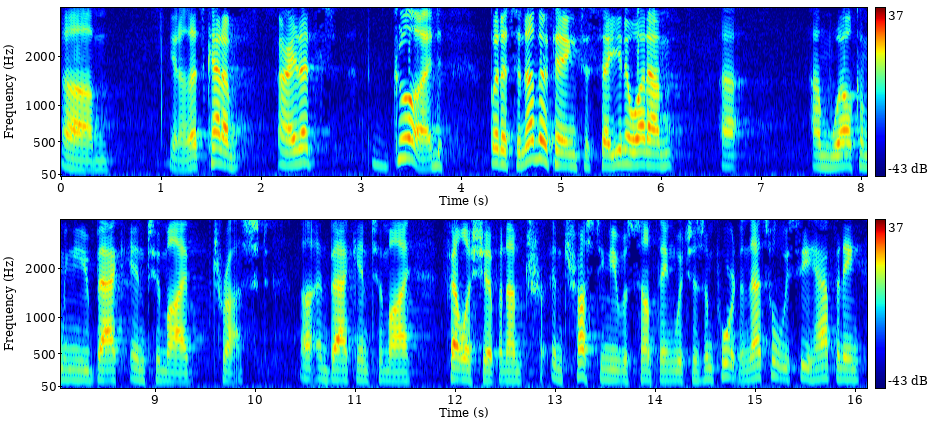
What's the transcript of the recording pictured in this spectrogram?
Um, you know, that's kind of, all right, that's good, but it's another thing to say, you know what, I'm, uh, I'm welcoming you back into my trust uh, and back into my fellowship, and I'm tr- entrusting you with something which is important. And that's what we see happening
